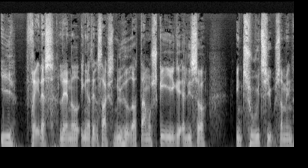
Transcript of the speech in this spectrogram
I fredags landede en af den slags nyheder, der måske ikke er lige så intuitiv som en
